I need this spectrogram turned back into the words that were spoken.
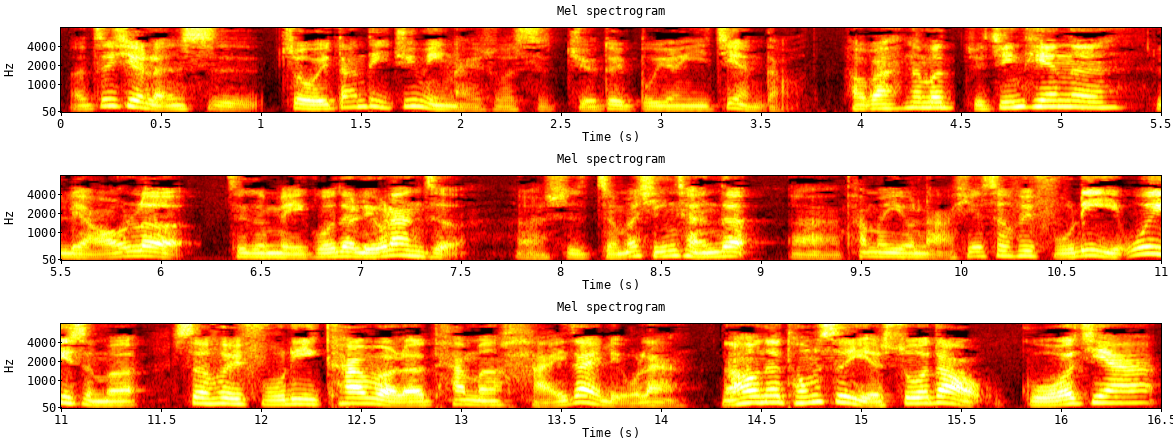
呃这些人是作为当地居民来说是绝对不愿意见到的，好吧？那么就今天呢聊了这个美国的流浪者。啊，是怎么形成的啊？他们有哪些社会福利？为什么社会福利 cover 了他们还在流浪？然后呢，同时也说到国家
